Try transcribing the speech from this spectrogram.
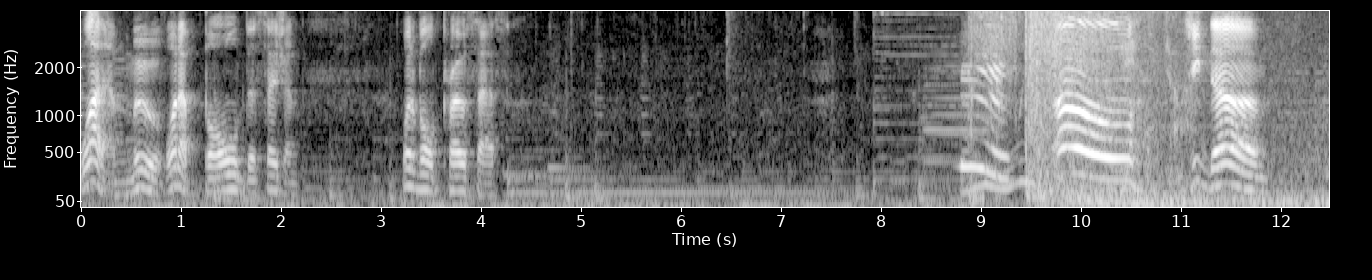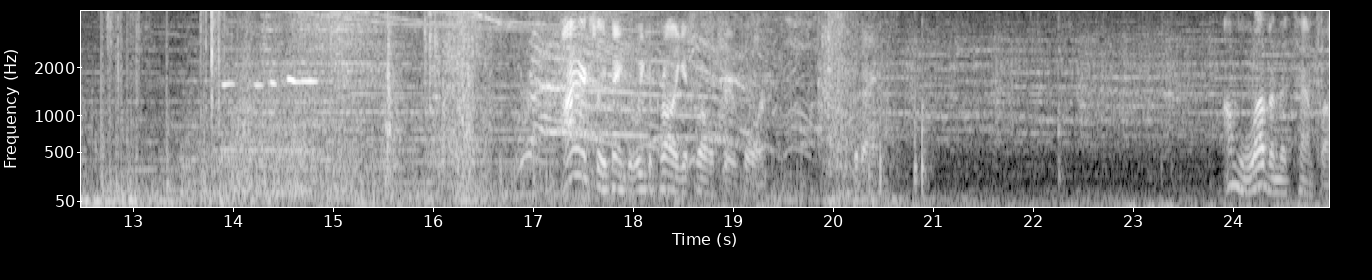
What a move. What a bold decision. What a bold process. Hmm. Oh! G-dub. I actually think that we could probably get to level 3 or 4 today. I'm loving the tempo.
